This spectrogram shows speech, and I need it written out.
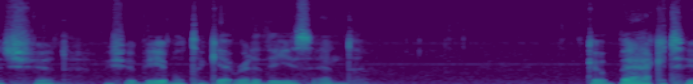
that should should be able to get rid of these and go back to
